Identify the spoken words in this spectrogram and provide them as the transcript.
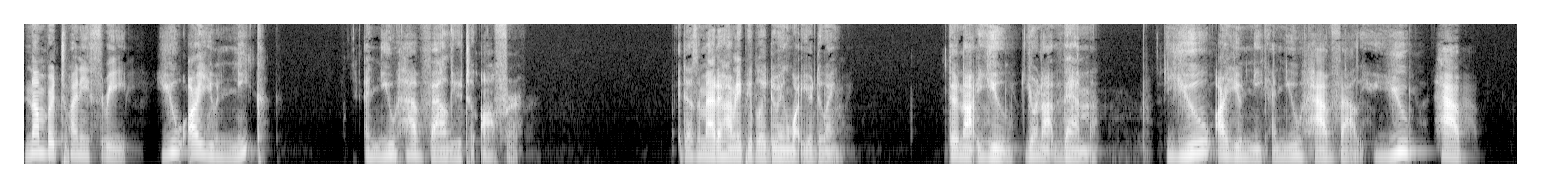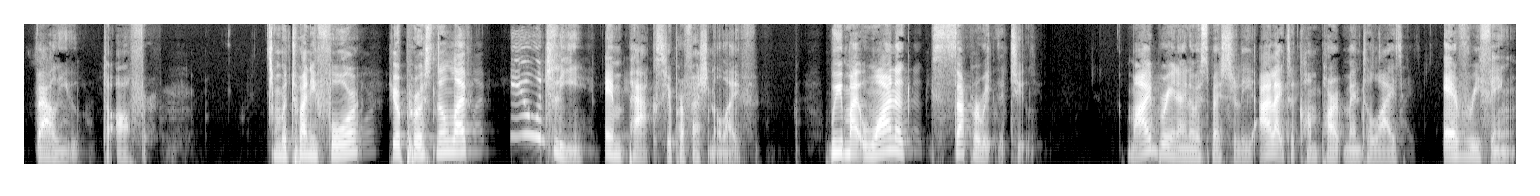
Number 23, you are unique and you have value to offer. It doesn't matter how many people are doing what you're doing. They're not you, you're not them. You are unique and you have value. You have value to offer. Number 24, your personal life hugely impacts your professional life. We might want to separate the two. My brain, I know especially, I like to compartmentalize everything.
